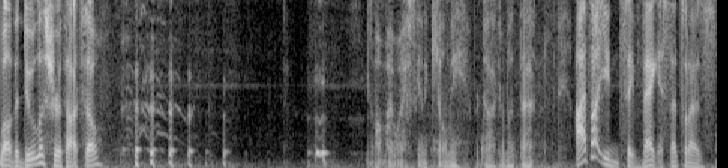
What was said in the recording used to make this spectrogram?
well, the doula sure thought so. oh, my wife's gonna kill me for talking about that. I thought you'd say Vegas. That's what I was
